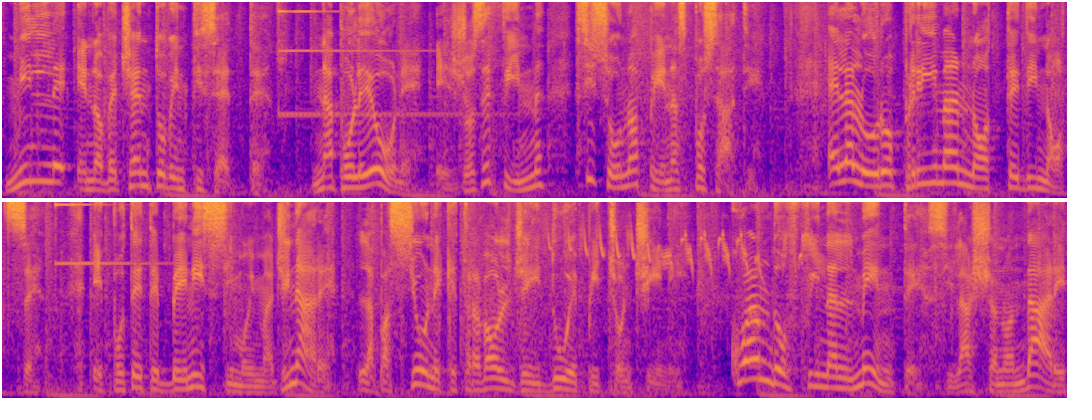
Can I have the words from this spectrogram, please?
1927. Napoleone e Josephine si sono appena sposati. È la loro prima notte di nozze e potete benissimo immaginare la passione che travolge i due piccioncini. Quando finalmente si lasciano andare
